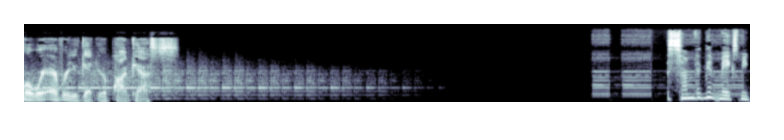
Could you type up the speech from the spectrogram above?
or wherever you get your podcasts. Something that makes me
